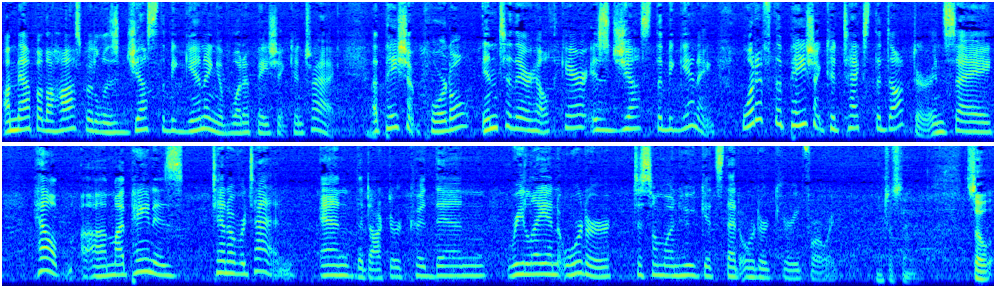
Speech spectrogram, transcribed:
A map of the hospital is just the beginning of what a patient can track. A patient portal into their healthcare is just the beginning. What if the patient could text the doctor and say, help, uh, my pain is 10 over 10. And the doctor could then relay an order to someone who gets that order carried forward. Interesting. So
